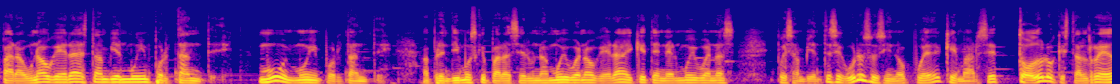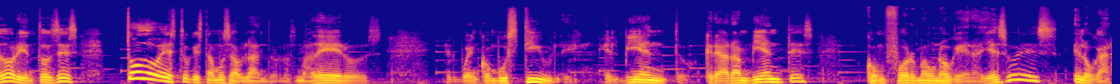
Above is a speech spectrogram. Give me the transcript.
para una hoguera es también muy importante. Muy, muy importante. Aprendimos que para hacer una muy buena hoguera hay que tener muy buenos pues ambientes seguros o si no puede quemarse todo lo que está alrededor y entonces todo esto que estamos hablando, los maderos, el buen combustible, el viento, crear ambientes, conforma una hoguera. Y eso es el hogar.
